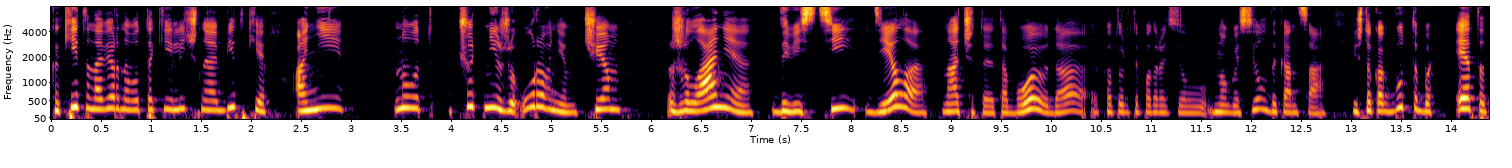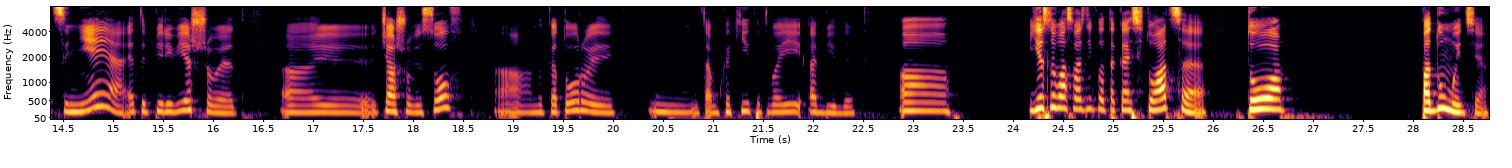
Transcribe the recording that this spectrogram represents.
какие-то, наверное, вот такие личные обидки, они, ну, вот чуть ниже уровнем, чем желание довести дело, начатое тобою, да, которое ты потратил много сил до конца. И что как будто бы это ценнее, это перевешивает э, чашу весов, э, на которой э, там какие-то твои обиды. Э, если у вас возникла такая ситуация, то подумайте,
